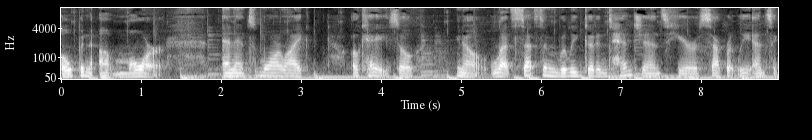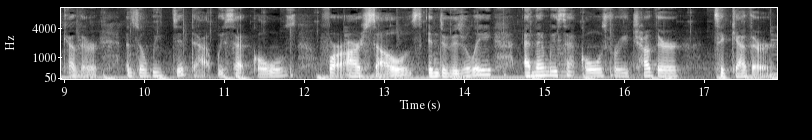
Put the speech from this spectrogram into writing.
opened up more. And it's more like okay, so, you know, let's set some really good intentions here separately and together. And so we did that. We set goals for ourselves individually, and then we set goals for each other together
